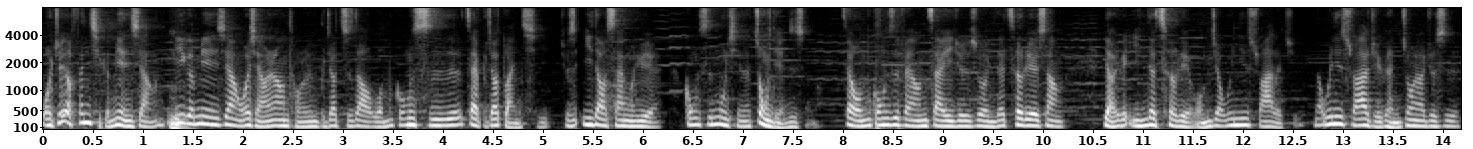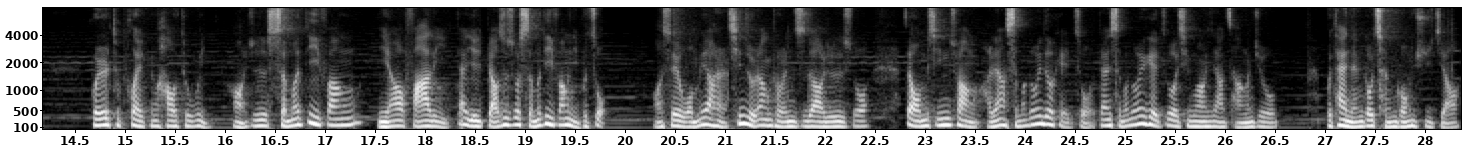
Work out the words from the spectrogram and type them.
我觉得分几个面向，第一个面向，我想要让同仁比较知道，我们公司在比较短期，就是一到三个月，公司目前的重点是什么？在我们公司非常在意，就是说你在策略上要有一个赢的策略，我们叫 winning strategy。那 winning strategy 很重要就是 where to play 跟 how to win，哦，就是什么地方你要发力，但也表示说什么地方你不做，啊，所以我们要很清楚让同仁知道，就是说在我们新创好像什么东西都可以做，但什么东西可以做的情况下，常常就不太能够成功聚焦。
